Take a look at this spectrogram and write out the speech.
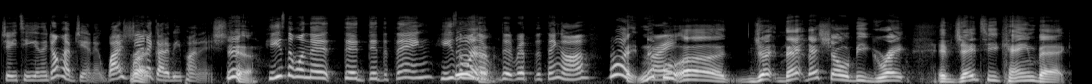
JT and they don't have Janet. Why is Janet Right. got to be punished? Yeah. He's the one that, that did the thing. He's the one Yeah. that, that ripped the thing off. Right, nipple. Uh, J- that that show would be great if JT came back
